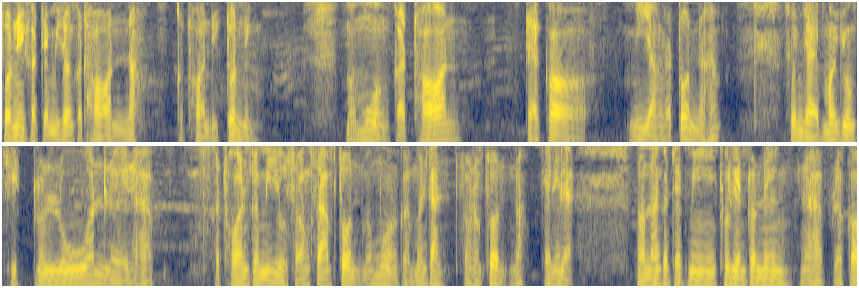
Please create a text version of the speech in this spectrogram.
ต้นนี้ก็จะมีต้นกระท้อนเนาะกระท้อนอีกต้นหนึ่ง มะม่วงกระท้อน แต่ก็มีอย่างละต้นนะครับ ส่วนใหญ่มะยงชิดล้วนๆเลยนะครับ กระท้อนก็มีอยู่สองสามต้นมะม่วงก็เหมือนกันสองสามต้นเนาะแค่นี้แหละนอกนั้นก็จะมีทุเรียนต้นหนึ่งนะครับ แล้วก็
